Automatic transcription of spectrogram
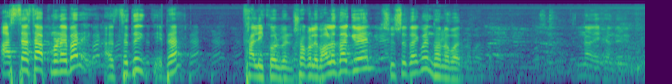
আস্তে আস্তে আপনারা এবার, আস্তে আস্তে এটা খালি করবেন। সকলে ভালো থাকবেন, সুস্থ থাকবেন, ধন্যবাদ। না, এখান থেকে।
